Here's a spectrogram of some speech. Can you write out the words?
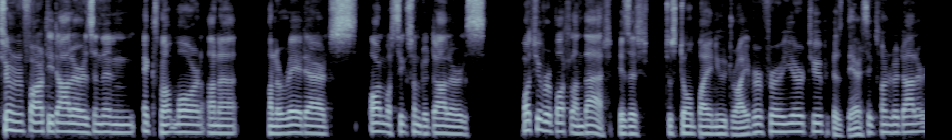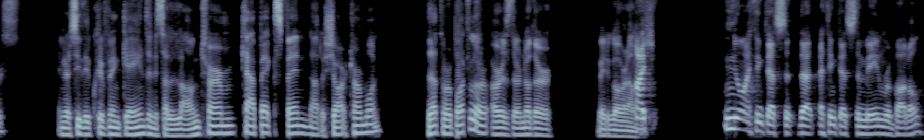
two hundred forty dollars and then X amount more on a on a radar, it's almost six hundred dollars." What's your rebuttal on that? Is it just don't buy a new driver for a year or two because they're six hundred dollars? and you'll see the equivalent gains, and it's a long term capex spend, not a short term one. Is that the rebuttal, or, or is there another way to go around I, it? No, I think that's the, that. I think that's the main rebuttal,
